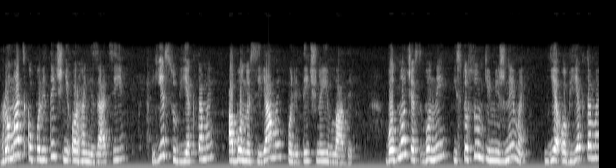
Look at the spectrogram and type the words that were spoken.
громадсько-політичні організації є суб'єктами або носіями політичної влади. Водночас вони і стосунки між ними є об'єктами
